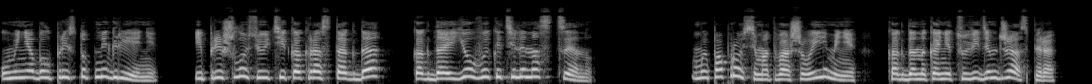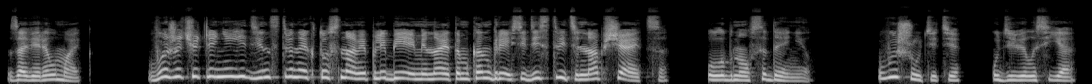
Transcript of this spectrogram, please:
У меня был приступ мигрени, и пришлось уйти как раз тогда, когда ее выкатили на сцену. «Мы попросим от вашего имени, когда, наконец, увидим Джаспера», — заверил Майк. «Вы же чуть ли не единственные, кто с нами, плебеями, на этом конгрессе действительно общается», — улыбнулся Дэниел. «Вы шутите», — удивилась я.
